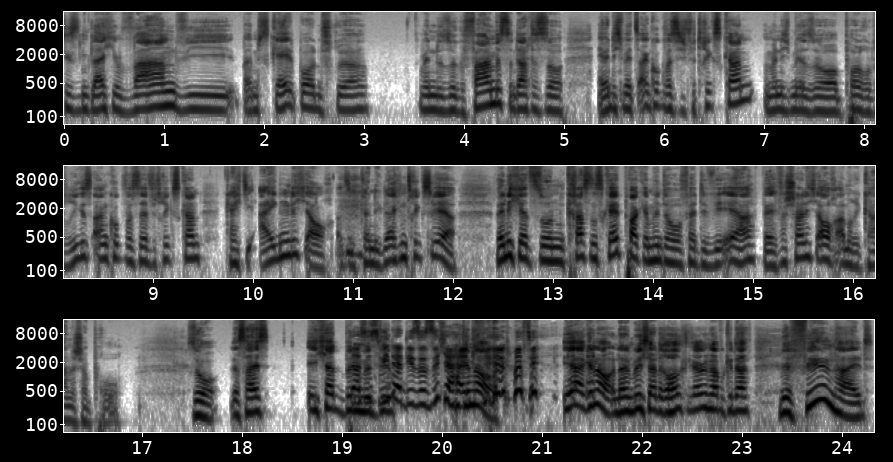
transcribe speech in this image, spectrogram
diesen gleichen Wahn wie beim Skateboarden früher. Wenn du so gefahren bist und dachtest so, ey, wenn ich mir jetzt angucke, was ich für Tricks kann, und wenn ich mir so Paul Rodriguez angucke, was der für Tricks kann, kann ich die eigentlich auch. Also ich kann die gleichen Tricks wie er. Wenn ich jetzt so einen krassen Skatepark im Hinterhof hätte wie er, wäre ich wahrscheinlich auch amerikanischer Pro. So, das heißt, ich hat, bin Das ist wieder diese Sicherheit. Genau. Ja, genau. Und dann bin ich halt rausgegangen und habe gedacht, mir fehlen halt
